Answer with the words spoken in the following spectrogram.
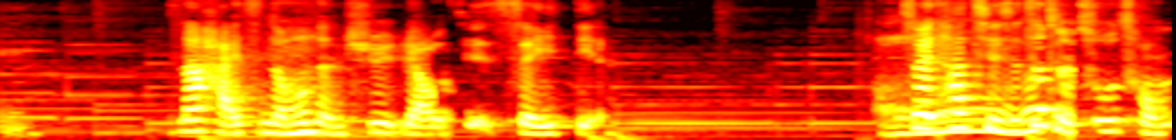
鱼，那孩子能不能去了解这一点？所以它其实这本书从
